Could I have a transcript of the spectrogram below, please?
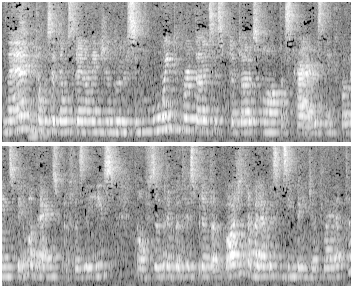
né? Então você tem uns treinamentos de endurance muito importantes, respiratórios com altas cargas, tem equipamentos bem modernos para fazer isso. Então o fisioterapeuta respiratório pode trabalhar com esse desempenho de atleta,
